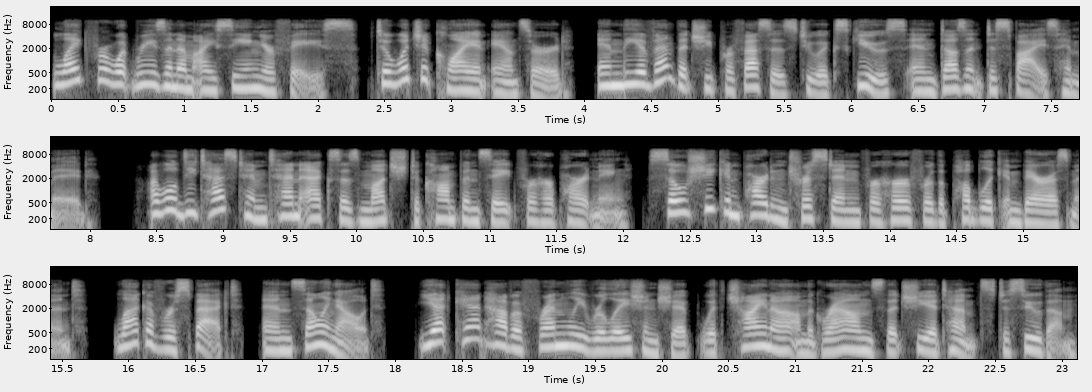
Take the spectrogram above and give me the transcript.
Like for what reason am I seeing your face? To which a client answered, in the event that she professes to excuse and doesn't despise him id. I will detest him 10x as much to compensate for her pardoning, so she can pardon Tristan for her for the public embarrassment lack of respect, and selling out, yet can't have a friendly relationship with Chyna on the grounds that she attempts to sue them.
